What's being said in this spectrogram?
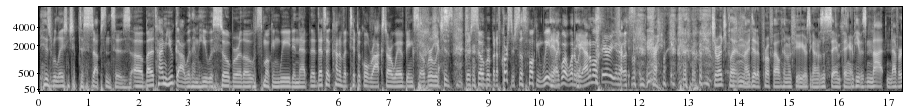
his relationship to substances. Uh, by the time you got with him, he was sober, though smoking weed, and that, that that's a kind of a typical rock star way of being sober, which Yes. is they're sober, but of course they're still smoking weed. Yeah. Like what? What are we Yeah. animals here? You know, it's like, right. George Clinton, I did a profile of him a few years ago, and it was the same thing. He was not never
